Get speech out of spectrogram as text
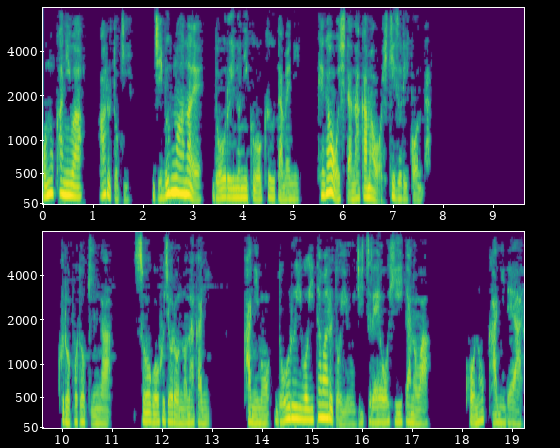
このカニは、ある時、自分の穴へ同類の肉を食うために、怪我をした仲間を引きずり込んだ。クロポトキンが相互不助論の中に、カニも同類をいたわるという実例を引いたのは、このカニである。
